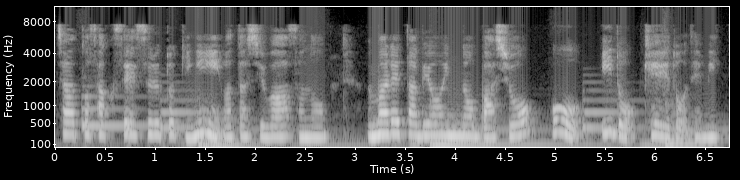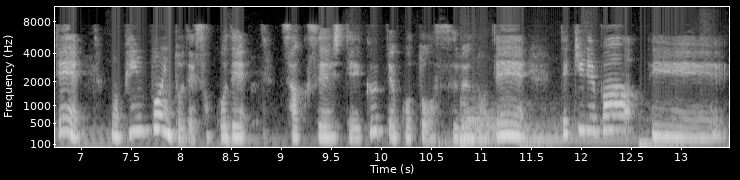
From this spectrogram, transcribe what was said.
チャート作成するときに私はその生まれた病院の場所を緯度、経度で見て、もうピンポイントでそこで作成していくっていうことをするのでできれば、えー、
